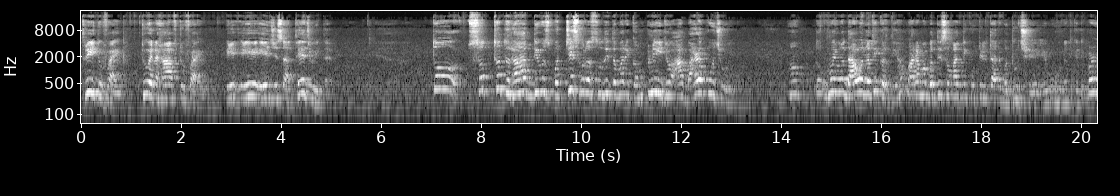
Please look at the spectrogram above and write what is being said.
three to five two and half to five A A age સાથે જ વિતાવ્યા તો સતત રાત દિવસ પચીસ વર્ષ સુધી તમારી કંપની જો આ બાળકો જ હોય હા તો હું એવો દાવો નથી કરતી હા મારામાં બધી સમાજની કુટિલતા અને બધું છે એવું હું નથી કહેતી પણ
